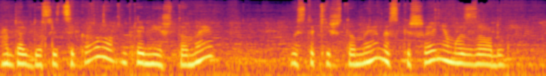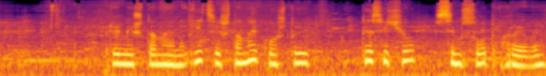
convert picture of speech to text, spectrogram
Модель досить цікава, прямі штани. Ось такі штанини з кишенями ззаду. Прямі штанини. І ці штани коштують 1700 гривень.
